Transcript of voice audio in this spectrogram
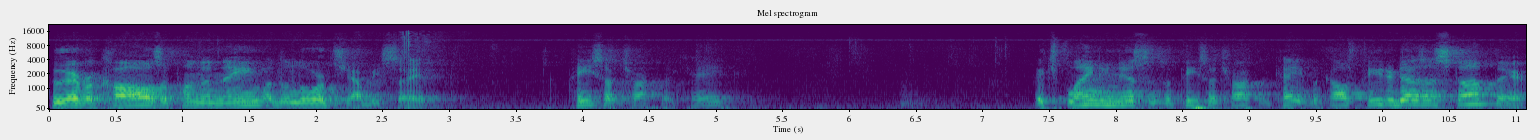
whoever calls upon the name of the Lord shall be saved. Piece of chocolate cake. Explaining this as a piece of chocolate cake because Peter doesn't stop there.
